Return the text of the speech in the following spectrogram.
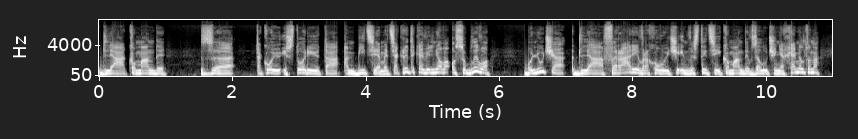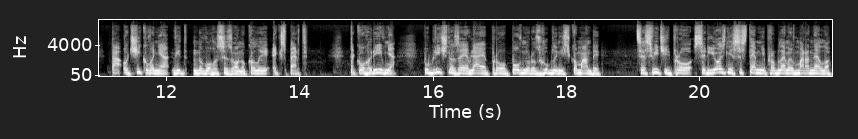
для команди з такою історією та амбіціями. Ця критика Вільньова особливо болюча для Феррарі, враховуючи інвестиції команди в залучення Хемілтона та очікування від нового сезону, коли експерт такого рівня публічно заявляє про повну розгубленість команди. Це свідчить про серйозні системні проблеми в Маранелло.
